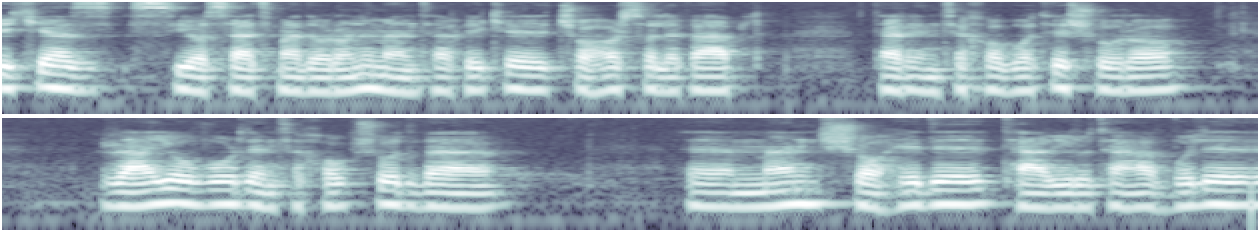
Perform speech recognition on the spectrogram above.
یکی از سیاستمداران منطقه که چهار سال قبل در انتخابات شورا رأی آورد انتخاب شد و من شاهد تغییر و تحول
